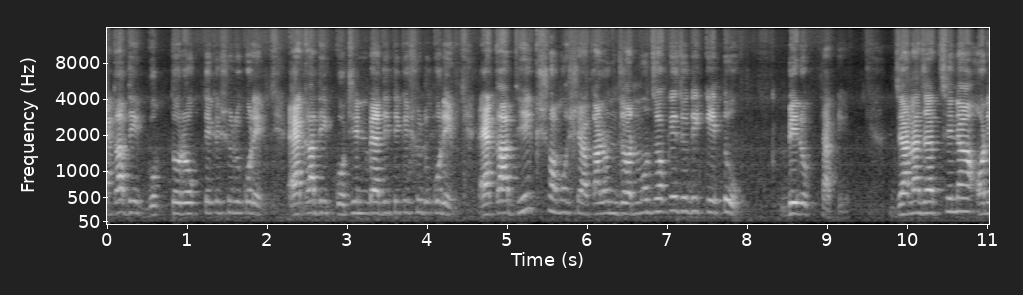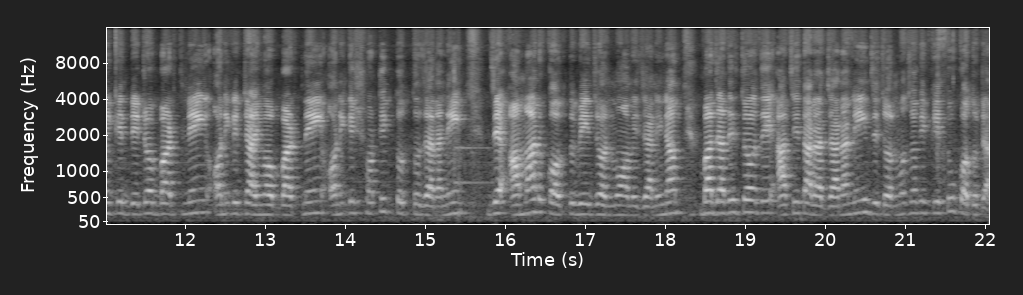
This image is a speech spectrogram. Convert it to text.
একাধিক গুপ্ত রোগ থেকে শুরু করে, একাধিক কঠিন ব্যাধি থেকে শুরু করে, একাধিক সমস্যা। কারণ জন্মঝকে যদি কেতু বিরূপ থাকে, জানা যাচ্ছে না, অনেকের ডেট অফ বার্থ নেই, অনেকের টাইম অফ বার্থ নেই, অনেকের সঠিক তথ্য জানা নেই যে আমার কর্তব্যে জন্ম, আমি জানি না। বা যাদের জগতে আছে তারা জানা নেই যে জন্মছকে কেতু কতটা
